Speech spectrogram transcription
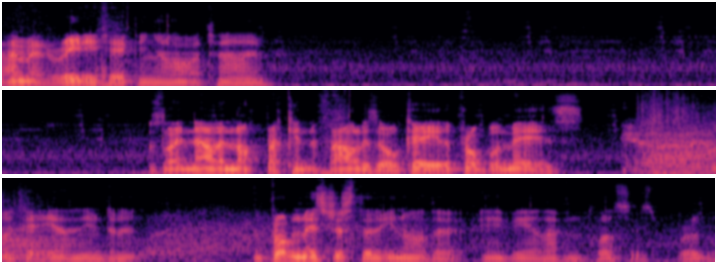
At really taking a lot of time. It's like now a knock back into foul is okay. The problem is... Okay, he hasn't even done it. The problem is just that, you know, the AV11 Plus is brutal.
